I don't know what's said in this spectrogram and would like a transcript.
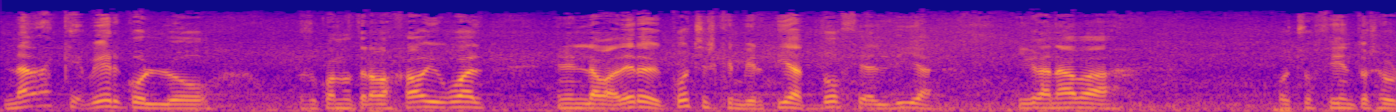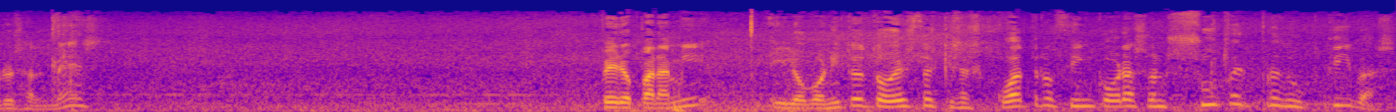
Nada que ver con lo pues cuando trabajaba igual en el lavadero de coches que invertía 12 al día y ganaba 800 euros al mes. Pero para mí, y lo bonito de todo esto es que esas 4 o 5 horas son súper productivas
